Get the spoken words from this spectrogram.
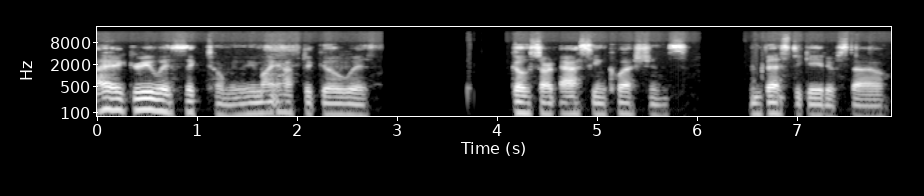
I agree with Iktomi. We might have to go with go start asking questions, investigative style.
